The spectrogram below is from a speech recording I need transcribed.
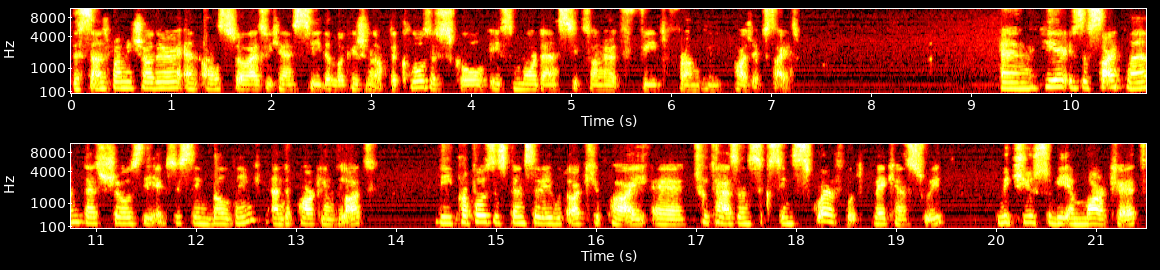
distance from each other. And also, as you can see, the location of the closest school is more than 600 feet from the project site. And here is the site plan that shows the existing building and the parking lot. The proposed dispensary would occupy a 2016 square foot vacant suite, which used to be a market.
